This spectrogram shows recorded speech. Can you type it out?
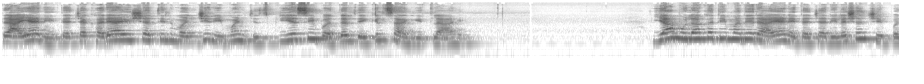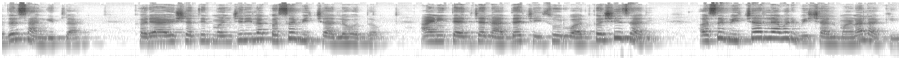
रायाने त्याच्या खऱ्या आयुष्यातील मंजिरी म्हणजेच प्रियसीबद्दल देखील सांगितलं आहे. या मुलाखतीमध्ये रायाने त्याच्या रिलेशनशिपबद्दल सांगितलं आहे. खऱ्या आयुष्यातील मंजिरीला कसं विचारलं होतं आणि त्यांच्या नात्याची सुरुवात कशी झाली असं विचारल्यावर विशाल म्हणाला की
